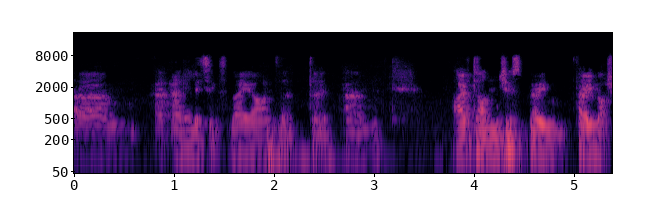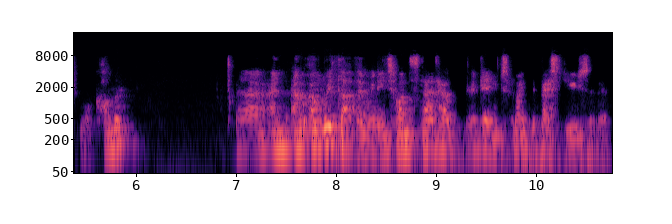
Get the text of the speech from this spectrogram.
um, analytics and AI that, that um, I've done just very, very much more common. Uh, and, and, and with that, then we need to understand how again to make the best use of it.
